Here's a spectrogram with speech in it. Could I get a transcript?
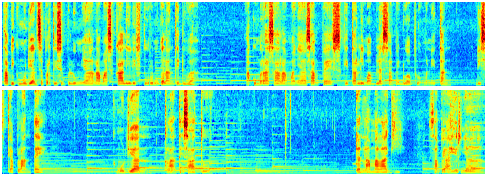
Tapi kemudian seperti sebelumnya lama sekali lift turun ke lantai 2. Aku merasa lamanya sampai sekitar 15 20 menitan di setiap lantai. Kemudian ke lantai satu, dan lama lagi sampai akhirnya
